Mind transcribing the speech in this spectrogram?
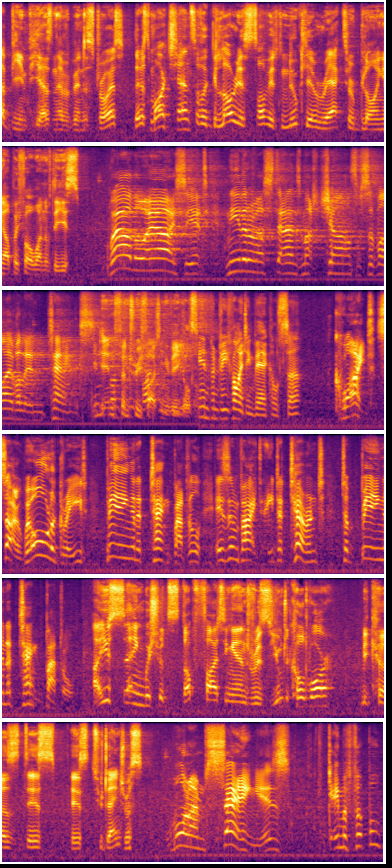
A BMP has never been destroyed. There's more chance of a glorious Soviet nuclear reactor blowing up before one of these. Well, the way I see it, neither of us stands much chance of survival in tanks. Infantry fighting vehicles. Infantry fighting vehicles, sir. Quite. So, we're all agreed being in a tank battle is in fact a deterrent to being in a tank battle. Are you saying we should stop fighting and resume the Cold War? Because this is too dangerous? What I'm saying is, game of football?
